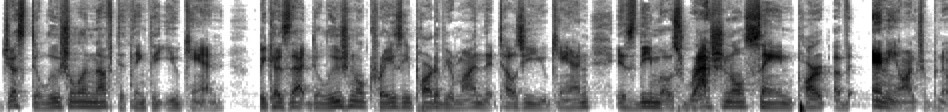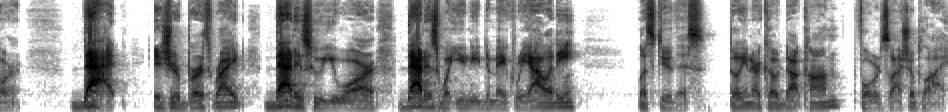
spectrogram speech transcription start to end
just delusional enough to think that you can. Because that delusional, crazy part of your mind that tells you you can is the most rational, sane part of any entrepreneur. That is your birthright. That is who you are. That is what you need to make reality. Let's do this. BillionaireCode.com forward slash apply.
